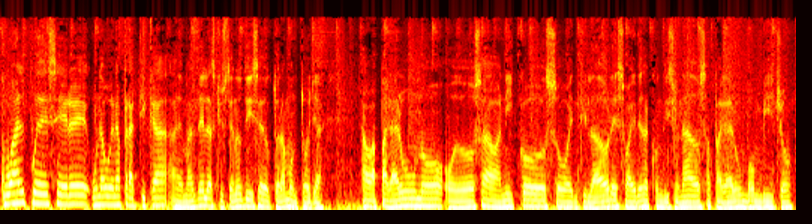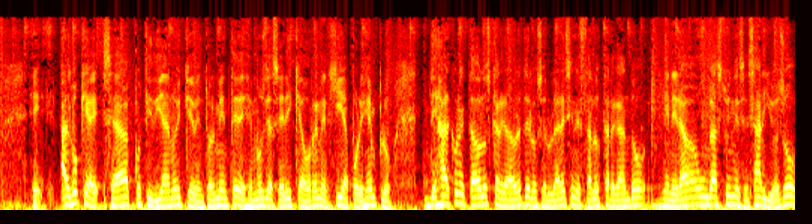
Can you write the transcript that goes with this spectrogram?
¿Cuál puede ser eh, una buena práctica, además de las que usted nos dice, doctora Montoya, apagar uno o dos abanicos o ventiladores o aires acondicionados, apagar un bombillo, eh, algo que sea cotidiano y que eventualmente dejemos de hacer y que ahorre energía. Por ejemplo, dejar conectados los cargadores de los celulares sin estarlos cargando genera un gasto innecesario. Eso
